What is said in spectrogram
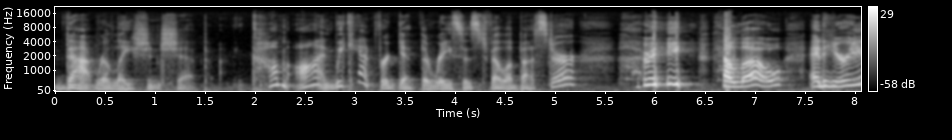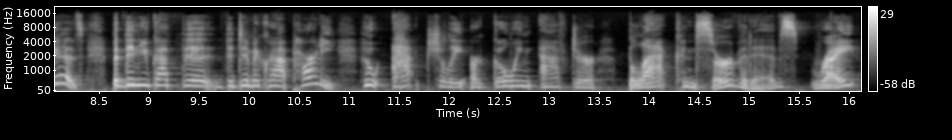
that relationship. Come on. We can't forget the racist filibuster. I mean, hello, and here he is. But then you've got the the Democrat Party who actually are going after black conservatives, right?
